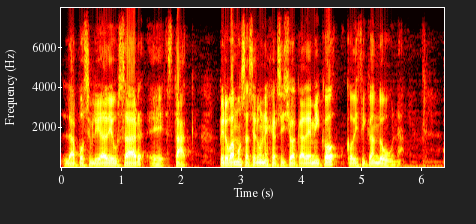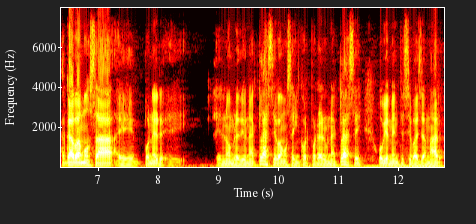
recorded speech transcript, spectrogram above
la posibilidad de usar eh, stack, pero vamos a hacer un ejercicio académico codificando una. Acá vamos a eh, poner el nombre de una clase, vamos a incorporar una clase, obviamente se va a llamar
